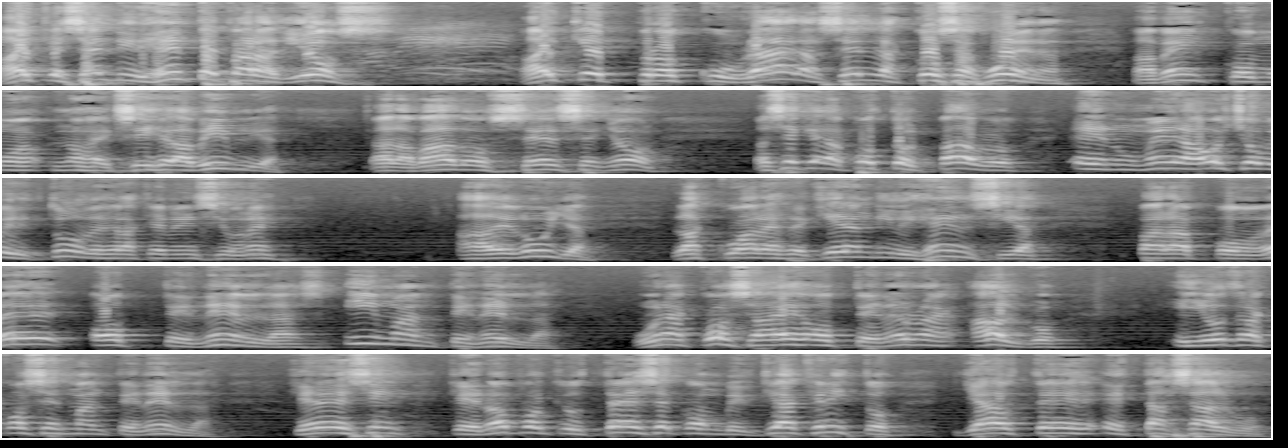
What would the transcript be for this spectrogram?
Hay que ser diligente para Dios. Hay que procurar hacer las cosas buenas. Amén. Como nos exige la Biblia. Alabado sea el Señor. Así que el apóstol Pablo enumera ocho virtudes de las que mencioné. Aleluya. Las cuales requieren diligencia para poder obtenerlas y mantenerlas. Una cosa es obtener algo y otra cosa es mantenerla. Quiere decir que no porque usted se convirtió a Cristo, ya usted está salvo.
